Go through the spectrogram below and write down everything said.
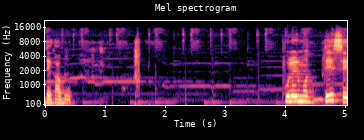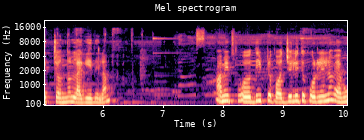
দেখাবো। ফুলের মধ্যে শ্বেত চন্দন লাগিয়ে দিলাম। আমি প্রদীপটা প্রজ্বলিত করে নিলাম এবং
